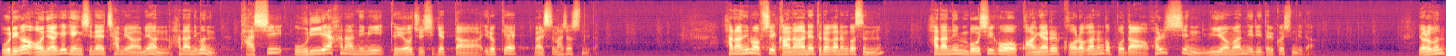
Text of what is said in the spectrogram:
우리가 언약의 갱신에 참여하면 하나님은 다시 우리의 하나님이 되어 주시겠다 이렇게 말씀하셨습니다. 하나님 없이 가나안에 들어가는 것은 하나님 모시고 광야를 걸어가는 것보다 훨씬 위험한 일이 될 것입니다. 여러분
